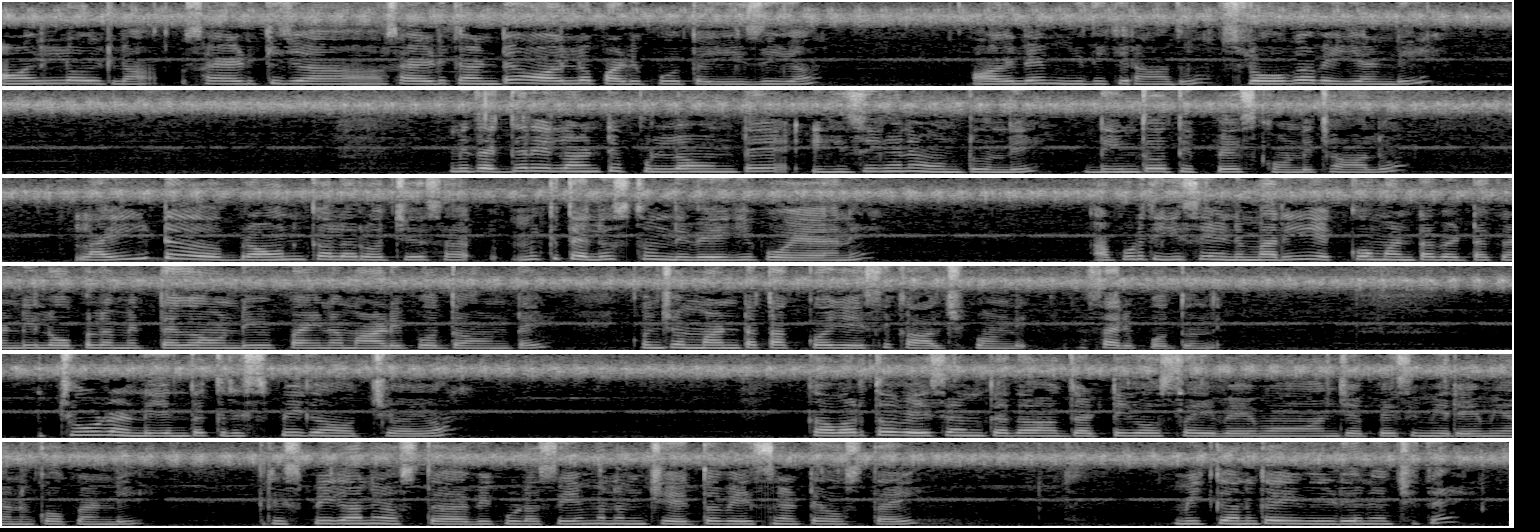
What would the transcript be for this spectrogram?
ఆయిల్లో ఇట్లా సైడ్కి జా సైడ్ కంటే ఆయిల్లో పడిపోతాయి ఈజీగా. ఆయిల్ ఏం మీదికి రాదు స్లోగా వెయ్యండి మీ దగ్గర ఇలాంటి పుల్ల ఉంటే ఈజీగానే ఉంటుంది దీంతో తిప్పేసుకోండి చాలు. లైట్ బ్రౌన్ కలర్ వచ్చేసా మీకు తెలుస్తుంది వేగిపోయాయని. అప్పుడు తీసేయండి మరీ ఎక్కువ మంట పెట్టకండి లోపల మెత్తగా ఉండి పైన మాడిపోతూ ఉంటాయి. కొంచెం మంట తక్కువ చేసి కాల్చుకోండి సరిపోతుంది. చూడండి ఎంత క్రిస్పీగా వచ్చాయో. కవర్తో వేసాం కదా గట్టిగా వస్తాయి ఇవేమో అని చెప్పేసి మీరేమీ అనుకోకండి. క్రిస్పీగానే వస్తాయి అవి కూడా సేమ్ మనం చేత్తో వేసినట్టే వస్తాయి. మీకు కనుక ఈ వీడియో నచ్చితే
